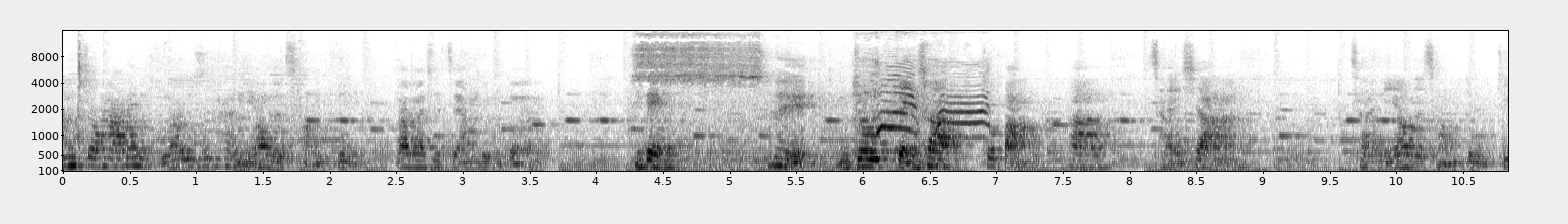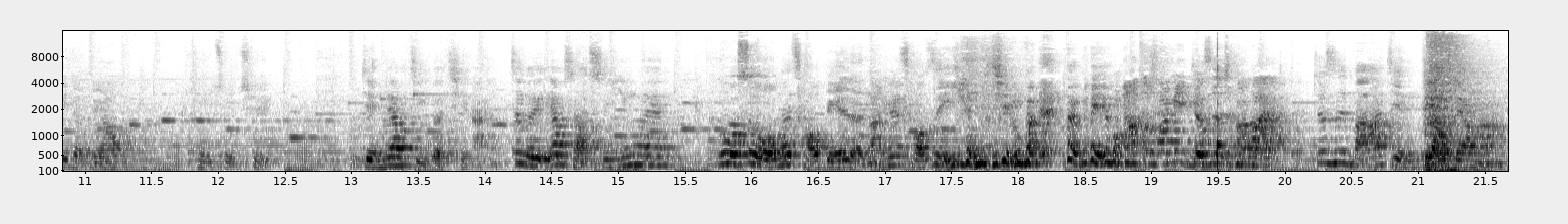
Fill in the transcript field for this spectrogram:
安装拉链主要就是看你要的长度，大概是这样，对不对？你得。对，你就等一下就把它裁下来。裁你要的长度，记得不要突出去，剪掉几个起来，这个要小心，因为如果是我会朝别人啊，因为朝自己眼睛会会被用，就是就是把它剪掉这样啊。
